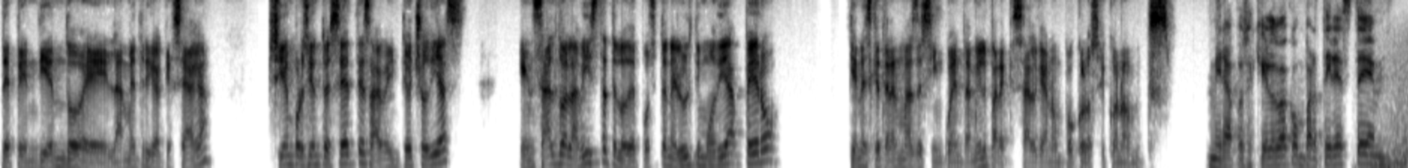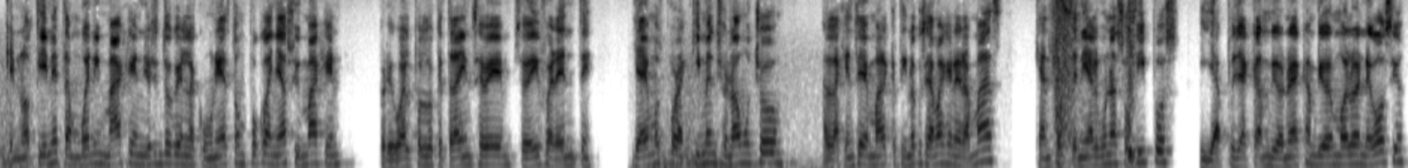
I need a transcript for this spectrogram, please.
dependiendo eh, la métrica que se haga. 100% de CETES a 28 días, en saldo a la vista te lo depositan el último día, pero tienes que tener más de 50 mil para que salgan un poco los economics. Mira, pues aquí les voy a compartir este que no tiene tan buena imagen. Yo siento que en la comunidad está un poco dañada su imagen, pero igual pues lo que traen se ve, se ve diferente. Ya hemos por aquí mencionado mucho a la agencia de marketing ¿no? que se llama Genera Más, que antes tenía algunas OFIPOS y ya pues ya cambió, no ya cambió el modelo de negocio.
